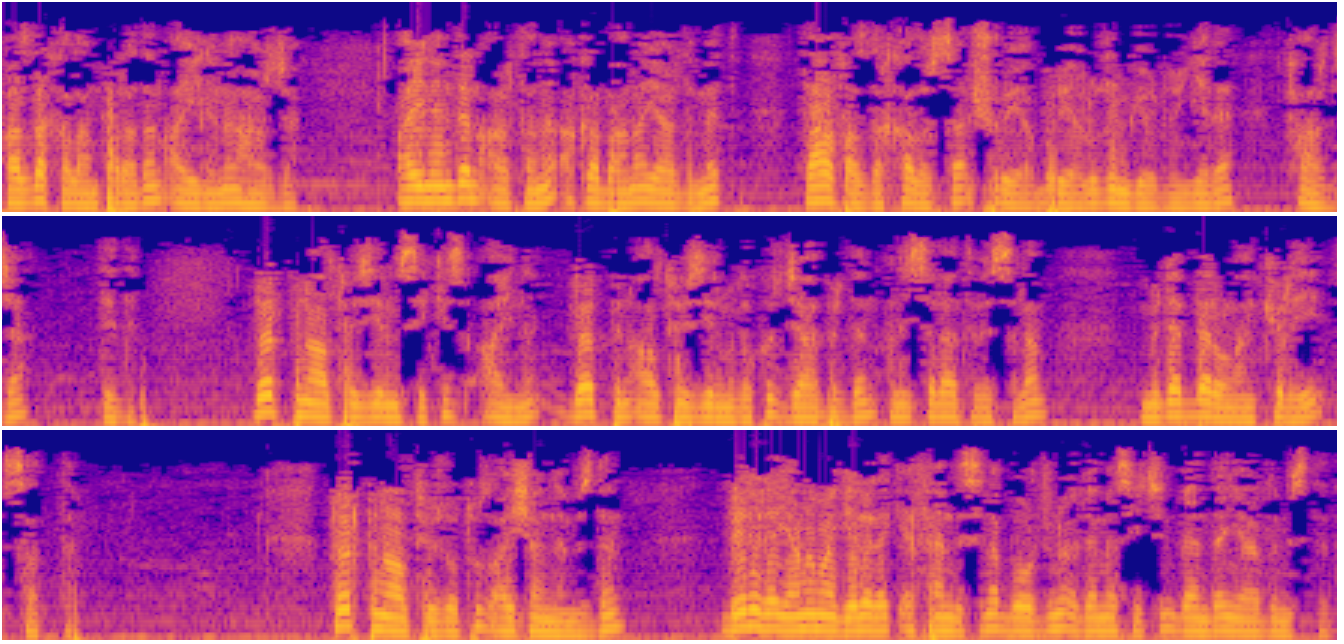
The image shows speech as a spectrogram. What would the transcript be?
fazla kalan paradan ailene harca. Ailenden artanı akrabana yardım et daha fazla kalırsa şuraya buraya lüzum gördüğün yere harca dedi. 4628 aynı 4629 Cabir'den aleyhissalatü vesselam müdebber olan köleyi sattı. 4630 Ayşe annemizden Berire yanıma gelerek efendisine borcunu ödemesi için benden yardım istedi.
